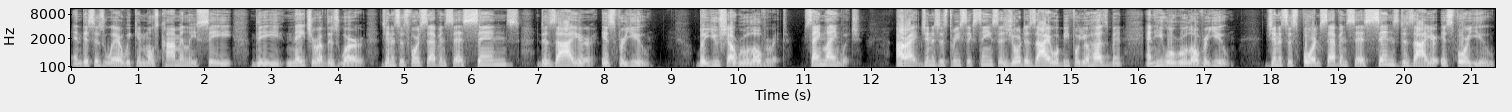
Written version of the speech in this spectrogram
And this is where we can most commonly see the nature of this word. Genesis 4 7 says, Sin's desire is for you, but you shall rule over it. Same language. All right. Genesis 3:16 says your desire will be for your husband and he will rule over you. Genesis 4 and 7 says sin's desire is for you,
